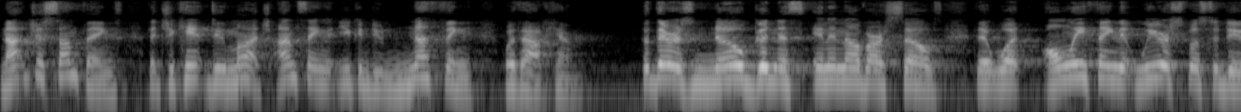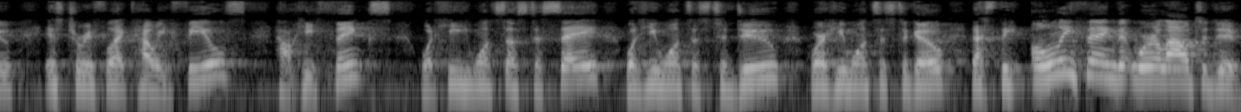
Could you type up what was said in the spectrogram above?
Not just some things, that you can't do much. I'm saying that you can do nothing without Him. That there is no goodness in and of ourselves. That what only thing that we are supposed to do is to reflect how He feels, how He thinks, what He wants us to say, what He wants us to do, where He wants us to go. That's the only thing that we're allowed to do.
